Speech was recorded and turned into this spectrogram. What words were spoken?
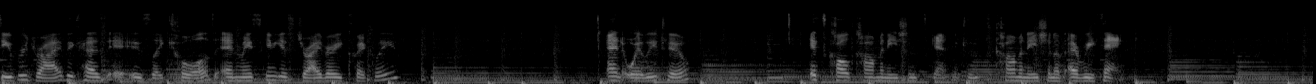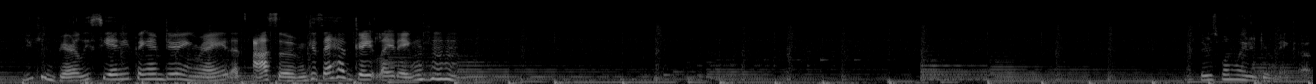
super dry because it is like cold and my skin gets dry very quickly. And oily too. It's called combination skin because it's a combination of everything. You can barely see anything I'm doing, right? That's awesome because I have great lighting. There's one way to do makeup.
